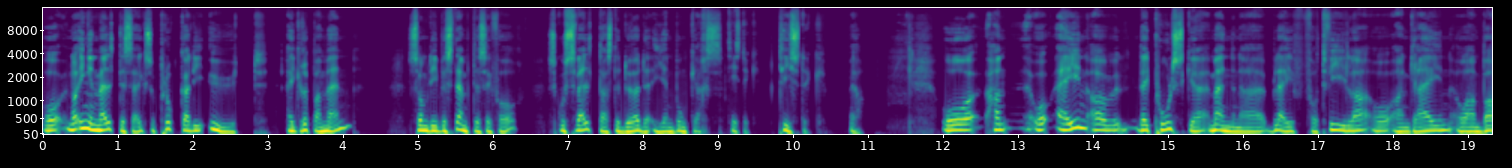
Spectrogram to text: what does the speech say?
Og når ingen meldte seg, så plukka de ut ei gruppe menn som de bestemte seg for skulle sveltes til døde i en bunkers. Ti stykk. Ti stykk. Og, han, og en av de polske mennene ble fortvila, og han grein, og han ba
